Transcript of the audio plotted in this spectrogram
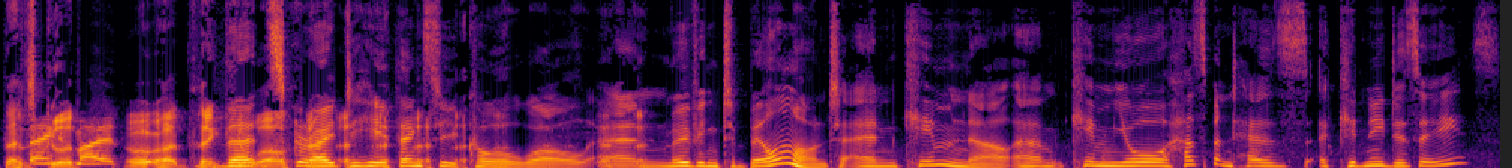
that's Thanks, good. mate. All right, thank you. That's great to hear. Thanks for your call, Wal. And moving to Belmont and Kim now. Um, Kim, your husband has a kidney disease.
